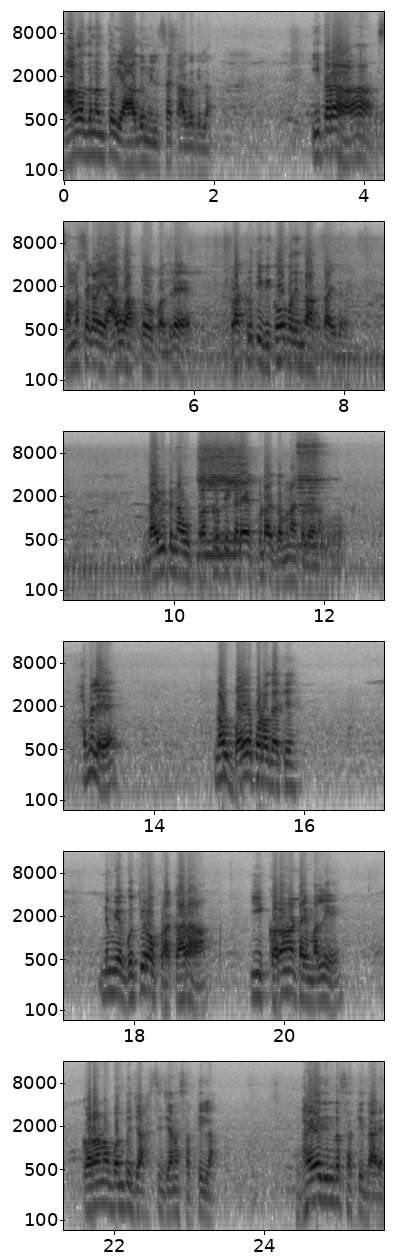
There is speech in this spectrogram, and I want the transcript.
ಹಾಗೋದನ್ನಂತೂ ಯಾವುದು ನಿಲ್ಸೋಕ್ಕಾಗೋದಿಲ್ಲ. ಈ ಥರ ಸಮಸ್ಯೆಗಳು ಯಾವ ಆಗ್ತಾವಪ್ಪ ಅಂದರೆ ಪ್ರಕೃತಿ ವಿಕೋಪದಿಂದ ಆಗ್ತಾ ಇದೆ. ದಯವಿಟ್ಟು ನಾವು ಪ್ರಕೃತಿ ಕಡೆ ಕೂಡ ಗಮನ ಕೊಡೋಣ. ಆಮೇಲೆ ನಾವು ಭಯ ಪಡೋದ್ಯಾಕೆ ನಿಮಗೆ ಗೊತ್ತಿರೋ ಪ್ರಕಾರ ಈ ಕೊರೋನಾ ಟೈಮಲ್ಲಿ ಕೊರೋನಾ ಬಂದು ಜಾಸ್ತಿ ಜನ ಸತ್ತಿಲ್ಲ. ಭಯದಿಂದ ಸತ್ತಿದ್ದಾರೆ.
